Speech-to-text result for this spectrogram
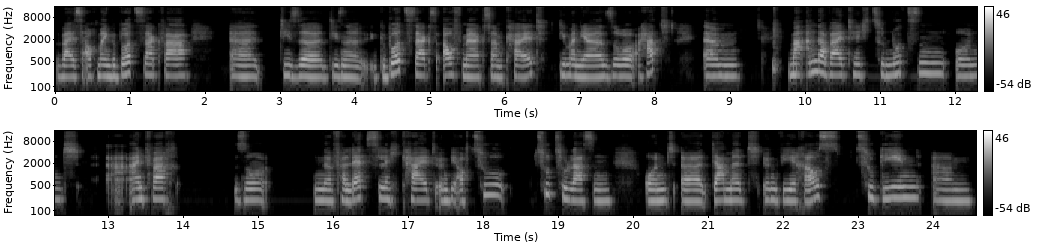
weil es auch mein Geburtstag war, äh, diese, diese Geburtstagsaufmerksamkeit, die man ja so hat, ähm, mal anderweitig zu nutzen und äh, einfach so eine Verletzlichkeit irgendwie auch zu, zuzulassen und äh, damit irgendwie rauszugehen. Ähm,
